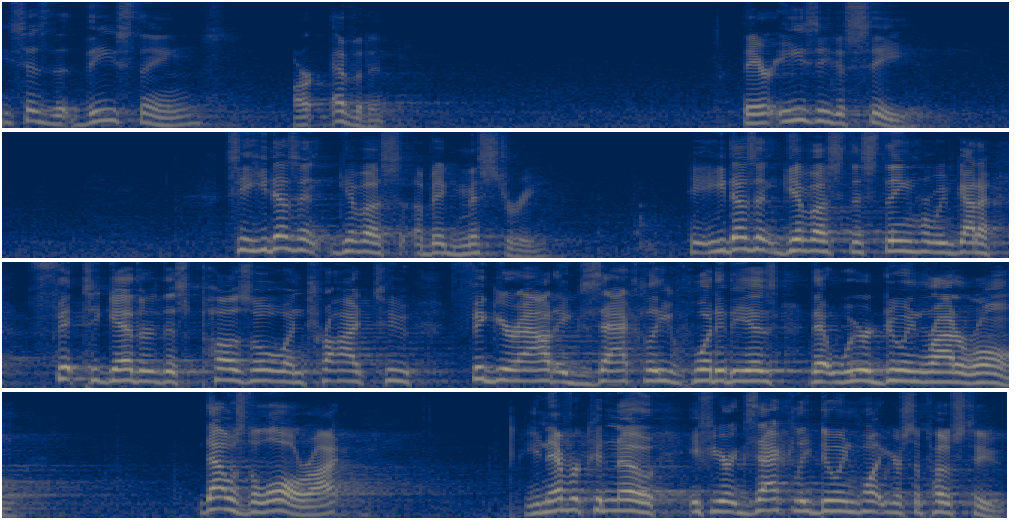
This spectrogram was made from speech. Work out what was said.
he says that these things are evident. They are easy to see. See, he doesn't give us a big mystery. He, he doesn't give us this thing where we've got to fit together this puzzle and try to figure out exactly what it is that we're doing right or wrong. That was the law, right? You never could know if you're exactly doing what you're supposed to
